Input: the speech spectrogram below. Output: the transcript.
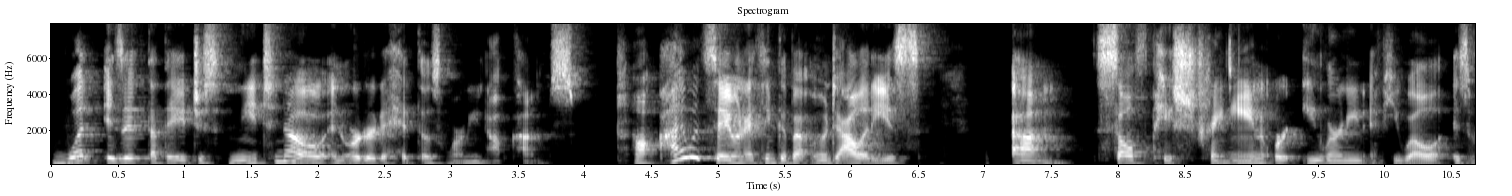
What is it that they just need to know in order to hit those learning outcomes? Now, I would say when I think about modalities, um, self paced training or e learning, if you will, is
